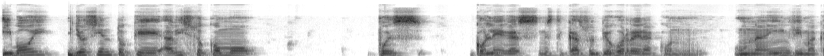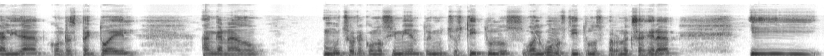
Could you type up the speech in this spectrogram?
y voy, yo siento que ha visto como, pues, colegas, en este caso el Piojo Herrera, con una ínfima calidad con respecto a él, han ganado mucho reconocimiento y muchos títulos, o algunos títulos para no exagerar, y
